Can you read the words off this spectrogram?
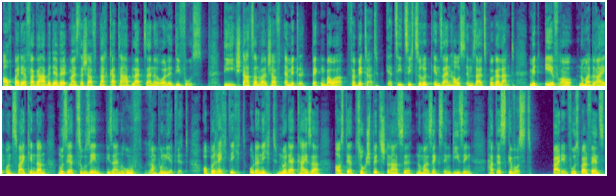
Auch bei der Vergabe der Weltmeisterschaft nach Katar bleibt seine Rolle diffus. Die Staatsanwaltschaft ermittelt, Beckenbauer verbittert. Er zieht sich zurück in sein Haus im Salzburger Land. Mit Ehefrau Nummer drei und zwei Kindern muss er zusehen, wie sein Ruf ramponiert wird. Ob berechtigt oder nicht, nur der Kaiser aus der Zugspitzstraße Nummer 6 in Giesing hat es gewusst. Bei den Fußballfans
